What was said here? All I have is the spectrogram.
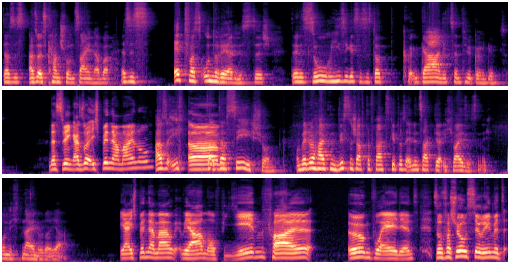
dass es, also es kann schon sein, aber es ist etwas unrealistisch, wenn es so riesig ist, dass es dort gar nichts entwickeln gibt. deswegen, also ich bin der Meinung, Also ich, da, Ähm. das sehe ich schon. Und wenn du halt einen Wissenschaftler fragst, gibt es Alien, sagt ja, ich weiß es nicht. Und nicht nein oder ja. ja, ich bin der Meinung, wir haben auf jeden Fall irgendwo Aliens. So Verschwörungstheorien mit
